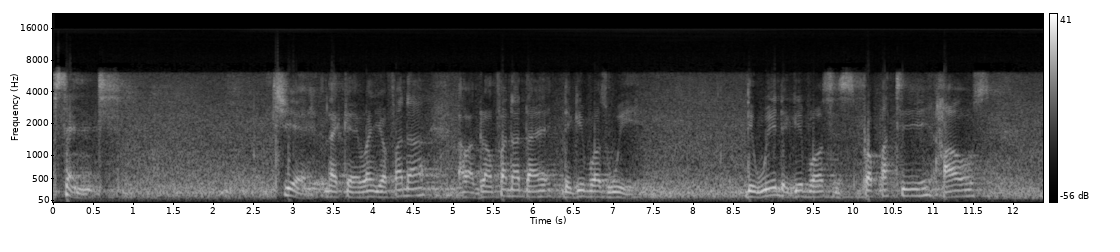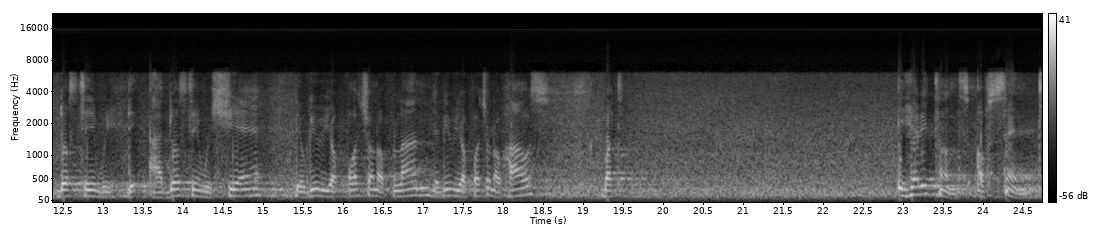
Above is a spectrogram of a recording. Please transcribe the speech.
scent. Share, like uh, when your father, our grandfather died, they give us way the way they gave us is property, house, those things we they are those things we share. They'll give you your portion of land, they'll give you your portion of house. But inheritance of scent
